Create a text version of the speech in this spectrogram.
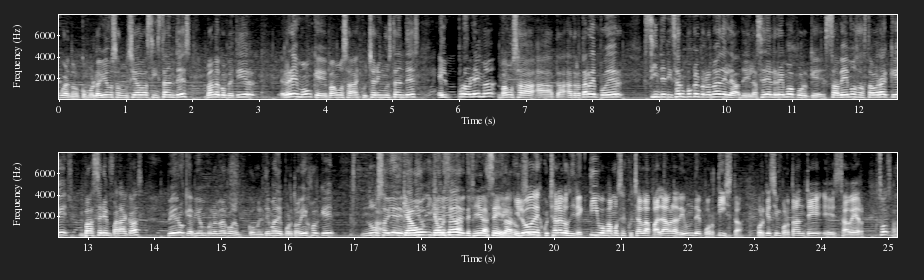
bueno, como lo habíamos anunciado hace instantes, van a competir Remo, que vamos a escuchar en instantes. El problema, vamos a, a tra- a tratar de poder sintetizar un poco el problema de la, de la sede del remo porque sabemos hasta ahora que va a ser en Paracas, pero que había un problema con el, con el tema de Puerto Viejo que no Ah, sabía que definir aún, y que aún había- está definida la sede. Claro. Y luego sí. de escuchar a los directivos, vamos a escuchar la palabra de un deportista, porque es importante eh, saber. Sosa.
